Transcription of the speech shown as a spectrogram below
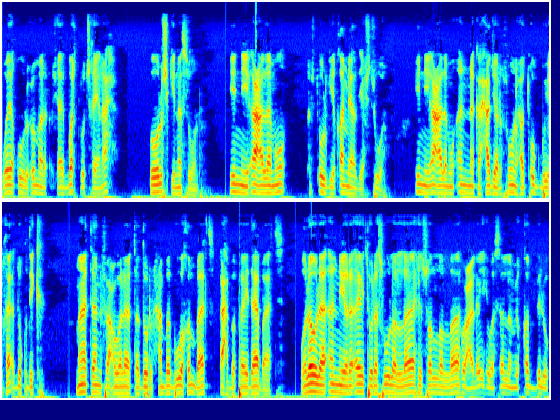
ويقول عمر شاي برتلوش خينح أولش جنسون. إني أعلم تلقي قامل ديشتوه إني أعلم أنك حجر سون حت أقبي خأدق دك ما تنفع ولا تضر حبب وخم بات أحب فيدا بات. ولولا أني رأيت رسول الله صلى الله عليه وسلم يقبلك.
